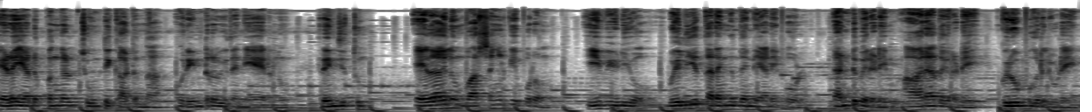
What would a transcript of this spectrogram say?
ഇഴയടുപ്പങ്ങൾ ചൂണ്ടിക്കാട്ടുന്ന ഒരു ഇന്റർവ്യൂ തന്നെയായിരുന്നു രഞ്ജിത്തും. ഏതായാലും വർഷങ്ങൾക്കിപ്പുറം ഈ വീഡിയോ വലിയ തരംഗം തന്നെയാണ് ഇപ്പോൾ രണ്ടുപേരുടെയും ആരാധകരുടെ ഗ്രൂപ്പുകളിലൂടെയും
